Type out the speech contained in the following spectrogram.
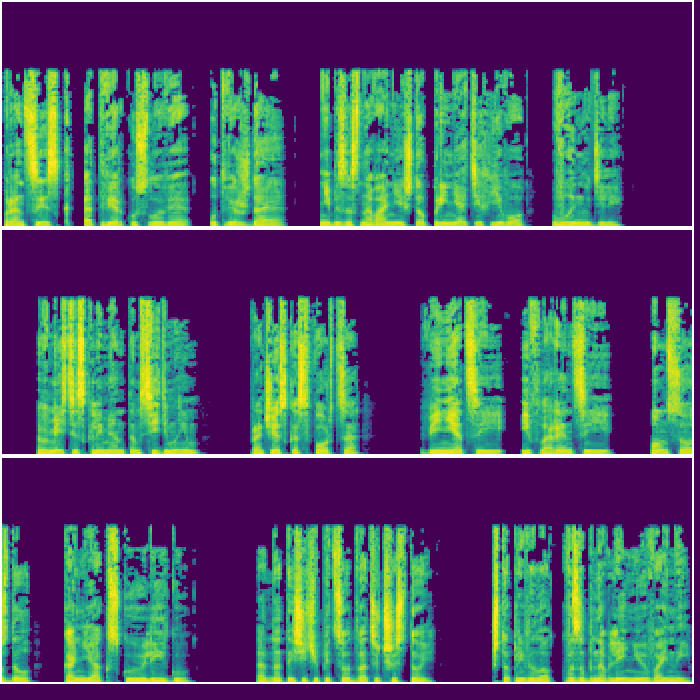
Франциск отверг условия, утверждая, не без оснований, что принять их его вынудили. Вместе с Климентом VII, Франческо Сфорца, Венецией и Флоренцией он создал Коньякскую лигу 1526, что привело к возобновлению войны.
